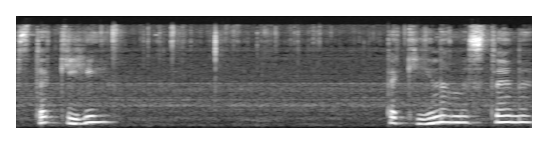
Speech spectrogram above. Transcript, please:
ось такі, такі намистини.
